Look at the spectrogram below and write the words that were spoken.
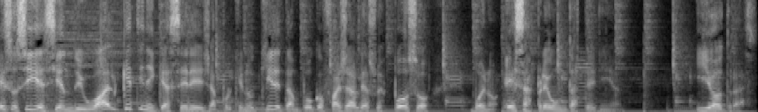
¿Eso sigue siendo igual? ¿Qué tiene que hacer ella? Porque no quiere tampoco fallarle a su esposo. Bueno, esas preguntas tenían. Y otras.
